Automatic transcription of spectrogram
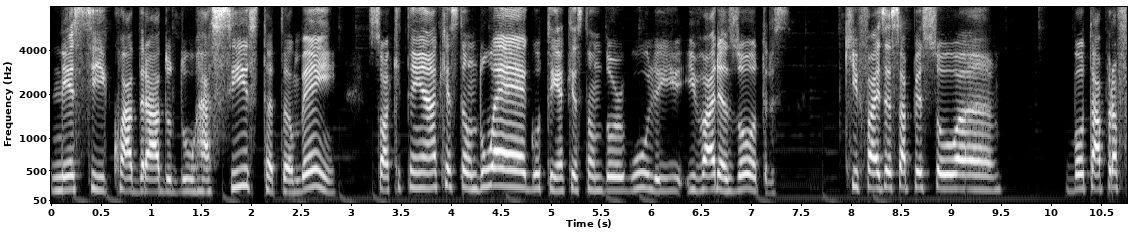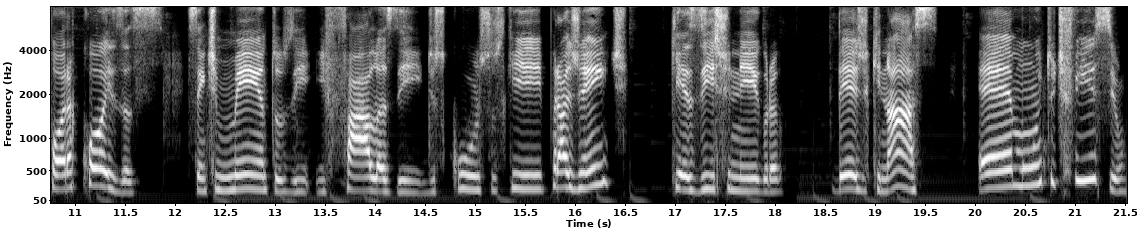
nesse quadrado do racista também, só que tem a questão do ego, tem a questão do orgulho e, e várias outras, que faz essa pessoa botar para fora coisas, sentimentos e, e, falas e discursos que pra gente que existe negro desde que nasce é muito difícil,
